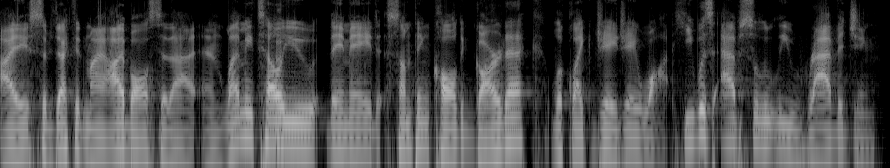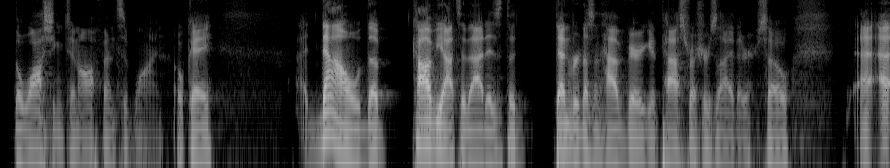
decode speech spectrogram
I subjected my eyeballs to that. And let me tell you, they made something called Gardeck look like JJ Watt. He was absolutely ravaging the Washington offensive line. Okay. Now, the caveat to that is the Denver doesn't have very good pass rushers either. So uh,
